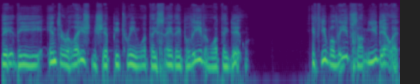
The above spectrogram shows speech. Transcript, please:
the, the interrelationship between what they say they believe and what they do. If you believe something, you do it.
